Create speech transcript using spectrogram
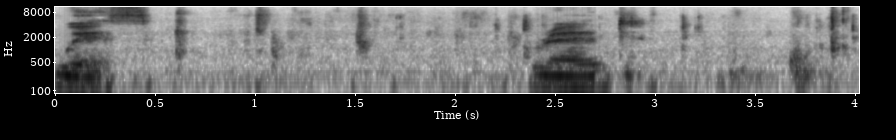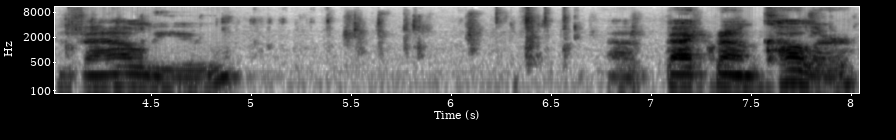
with red value uh, background color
